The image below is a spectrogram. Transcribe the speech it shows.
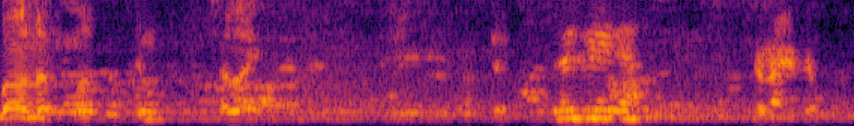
ಭಾವನಾತ್ಮಕ ಸಿನಿಮಾ ಚೆನ್ನಾಗಿದೆ. ಚೆನ್ನಾಗಿದೆ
